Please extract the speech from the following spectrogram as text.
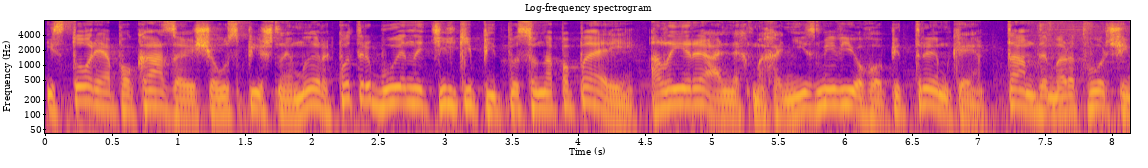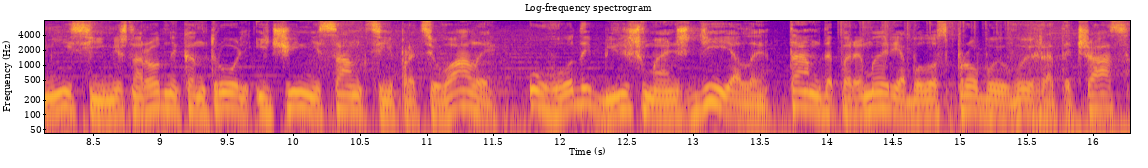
Історія показує, що успішний мир потребує не тільки підпису на папері, але й реальних механізмів його підтримки. Там, де миротворчі місії, міжнародний контроль і чинні санкції працювали, угоди більш-менш діяли. Там, де перемир'я було спробою виграти час,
